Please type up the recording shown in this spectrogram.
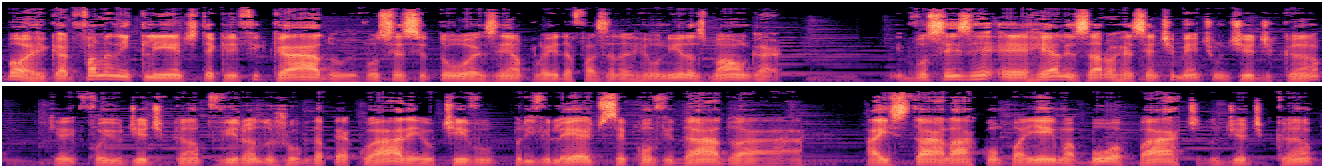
Bom, Ricardo, falando em cliente tecnificado, você citou o exemplo aí da Fazenda Reunidas, Malgar. Vocês é, realizaram recentemente um dia de campo, que foi o dia de campo virando o jogo da pecuária. Eu tive o privilégio de ser convidado a, a estar lá, acompanhei uma boa parte do dia de campo.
